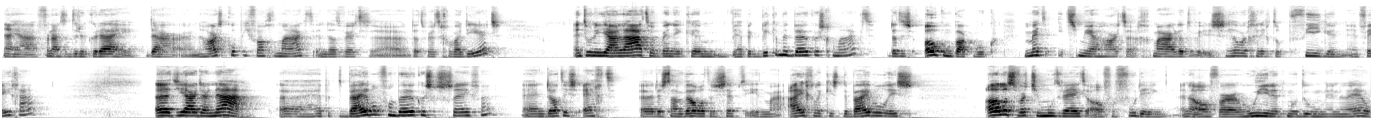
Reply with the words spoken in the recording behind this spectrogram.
nou ja, vanuit de drukkerij daar een hardcopy van gemaakt. En dat werd, dat werd gewaardeerd. En toen een jaar later ben ik, um, heb ik Bikken met Beukers gemaakt. Dat is ook een bakboek met iets meer hartig. Maar dat is heel erg gericht op vegan en vega. Het jaar daarna uh, heb ik de Bijbel van Beukers geschreven. En dat is echt, uh, daar staan wel wat recepten in. Maar eigenlijk is de Bijbel is alles wat je moet weten over voeding. En over hoe je het moet doen. En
